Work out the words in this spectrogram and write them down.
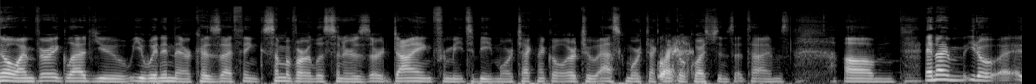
No, I'm very glad you you went in there because I think some of our listeners are dying for me to be more technical or to ask more technical right. questions at times. Um, and I'm, you know, uh,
